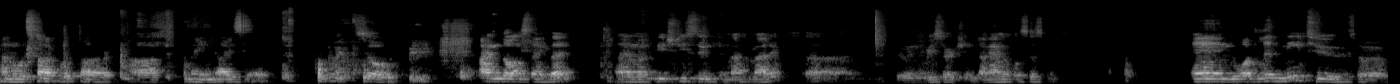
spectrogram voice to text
and we'll start with our uh, main guys here. So I'm Don Stengberg. I'm a PhD student in mathematics, uh, doing research in dynamical systems. And what led me to sort of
